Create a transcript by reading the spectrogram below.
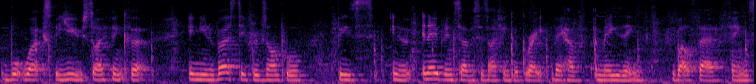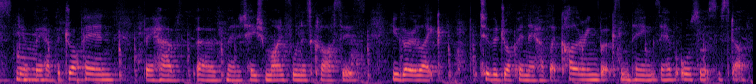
what works for you. So I think that in university, for example, these you know enabling services I think are great. They have amazing welfare things. You know, they have the drop in, they have uh, meditation, mindfulness classes. You go like to the drop in, they have like coloring books and things. They have all sorts of stuff,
